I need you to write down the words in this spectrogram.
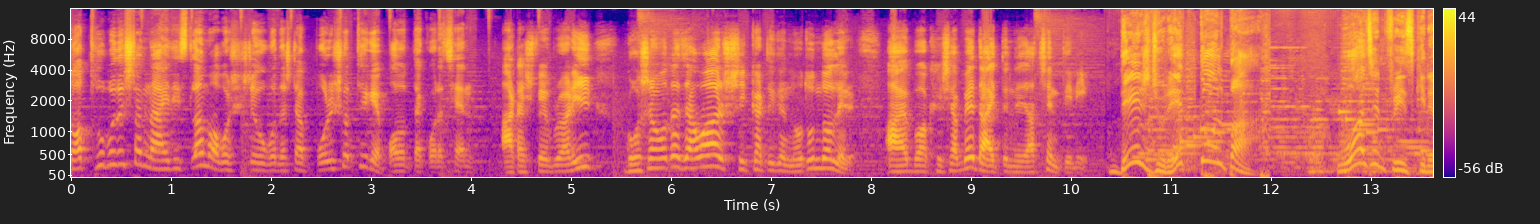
তথ্য উপদেষ্টা নাহিদ ইসলাম অবশেষে উপদেষ্টা পরিষদ থেকে পদত্যাগ করেছেন। আঠাশ ফেব্রুয়ারি ঘোষণা হতে যাওয়া শিক্ষার্থীদের নতুন দলের আহ্বায়ক হিসাবে দায়িত্ব নিয়ে যাচ্ছেন তিনি। দেশ জুড়ে তোলপা এন্ড ফ্রিজ কিনে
